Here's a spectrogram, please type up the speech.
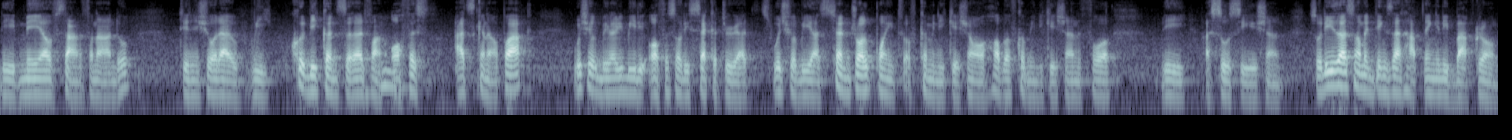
the mayor of San Fernando to ensure that we could be considered for an mm. office at Skinner Park, which will be, be the office of the secretariat, which will be a central point of communication or hub of communication for the association. So these are some of the things that are happening in the background.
